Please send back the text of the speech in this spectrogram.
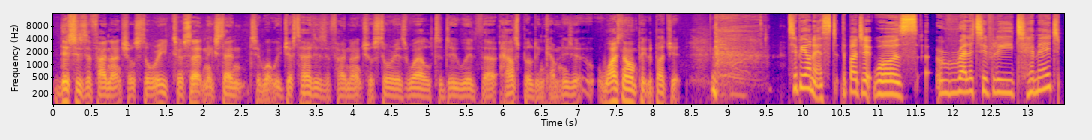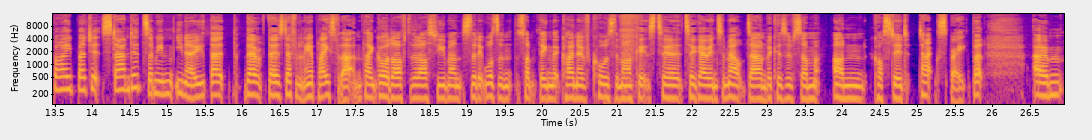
this is a financial story to a certain extent. What we've just heard is a financial story as well to do with uh, house building companies. Why has no one picked the budget? to be honest, the budget was relatively timid by budget standards. I mean, you know, that there there's definitely a place for that, and thank God after the last few months that it wasn't something that kind of caused the markets to to go into meltdown because of some uncosted tax break. But um,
